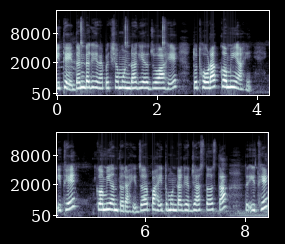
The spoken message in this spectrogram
इथे दंड घेरापेक्षा मुंडा घेर जो आहे तो थोडा कमी आहे. इथे कमी अंतर आहे. जर पहा तर मुंडा घेर जास्त असता तर इथे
